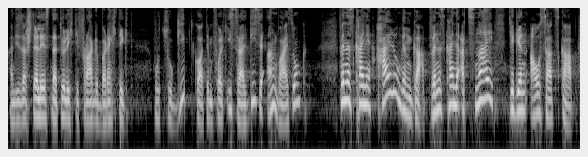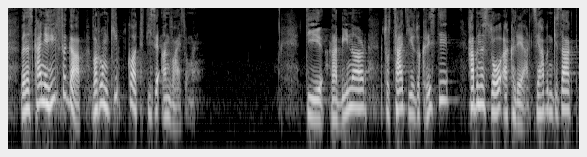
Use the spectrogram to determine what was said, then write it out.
An dieser Stelle ist natürlich die Frage berechtigt, wozu gibt Gott dem Volk Israel diese Anweisung, wenn es keine Heilungen gab, wenn es keine Arznei gegen Aussatz gab, wenn es keine Hilfe gab? Warum gibt Gott diese Anweisungen? Die Rabbiner zur Zeit Jesu Christi haben es so erklärt. Sie haben gesagt,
